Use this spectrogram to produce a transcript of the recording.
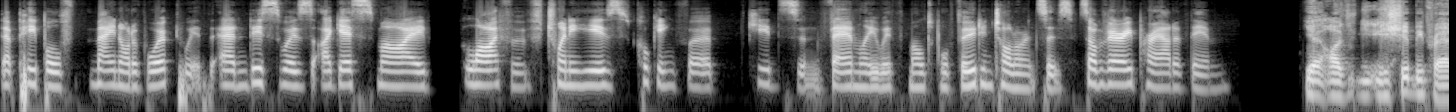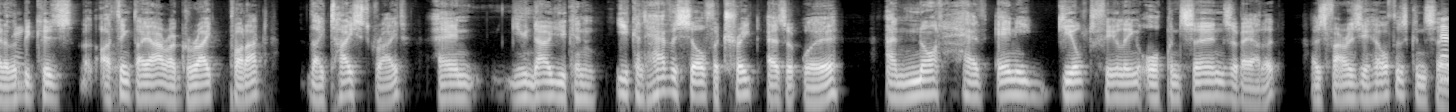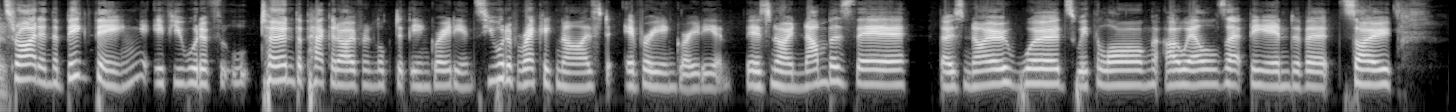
that people may not have worked with. And this was, I guess, my life of 20 years cooking for kids and family with multiple food intolerances. So I'm very proud of them. Yeah, I've, you should be proud of them because I think they are a great product. They taste great, and you know you can you can have yourself a treat, as it were, and not have any guilt feeling or concerns about it as far as your health is concerned. That's right. And the big thing, if you would have turned the packet over and looked at the ingredients, you would have recognized every ingredient. There's no numbers there, there's no words with long OLs at the end of it. So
